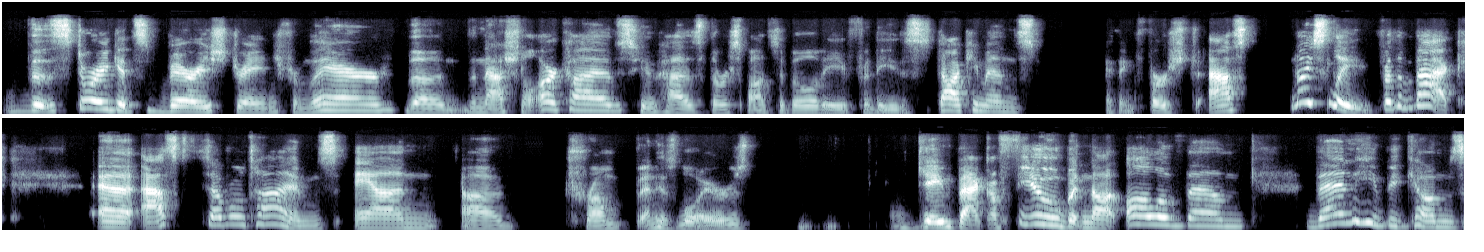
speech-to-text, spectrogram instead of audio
the story gets very strange from there. The, the National Archives, who has the responsibility for these documents, I think first asked nicely for them back uh, asked several times, and uh, Trump and his lawyers gave back a few, but not all of them. Then he becomes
